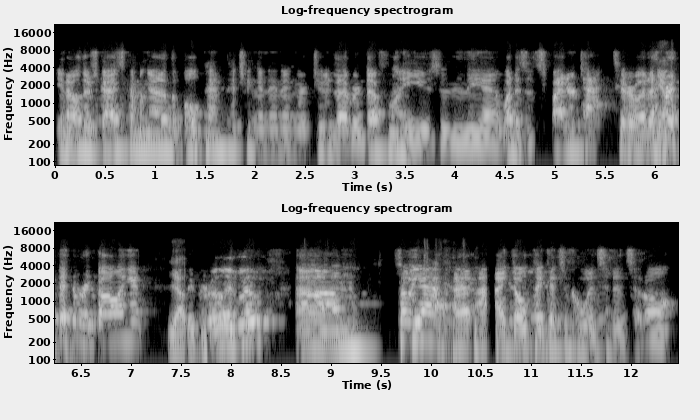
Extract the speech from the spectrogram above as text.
you know, there's guys coming out of the bullpen pitching an inning or two that we're definitely using the, uh, what is it, Spider Tack or whatever they were calling it, Yep. the gorilla glue. Um, so, yeah, I I don't think it's a coincidence at all.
